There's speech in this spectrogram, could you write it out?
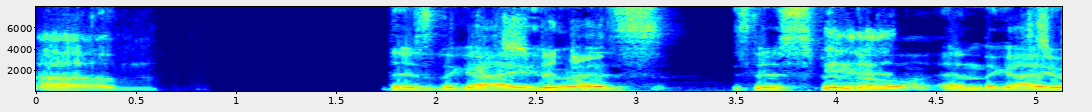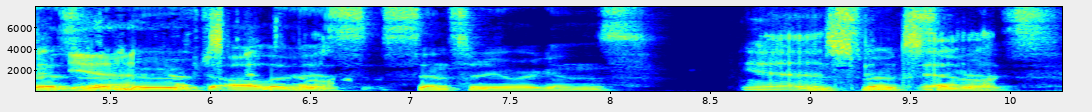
Um, There's the guy who Spindle. has. There's Spindle, and the guy who has Yeah. removed all of his sensory organs yeah, and smoked cigarettes.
